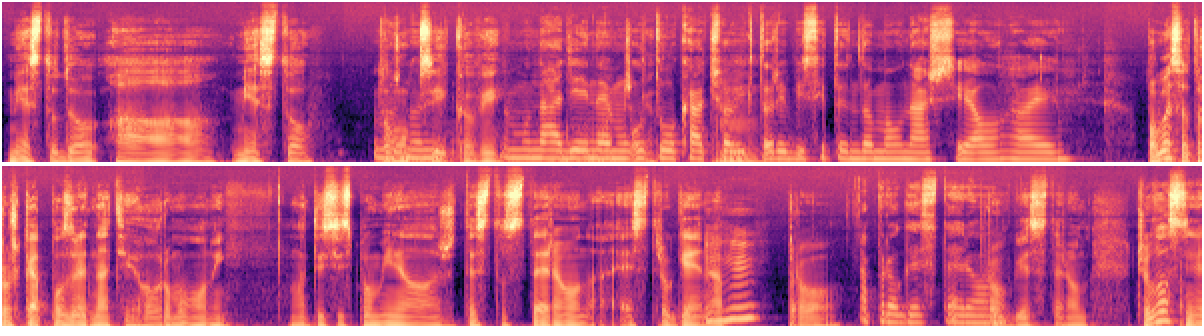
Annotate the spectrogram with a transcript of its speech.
miesto, do, a, miesto tomu možno psíkovi. Tomu nádejnému mačke. utulkačovi, Mm. ktorý by si ten domov našiel. Hej. Poďme sa troška pozrieť na tie hormóny. No, ty si spomínala, že testosterón a estrogén a Mhm. pro, A progesterón. progesterón. Čo vlastne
